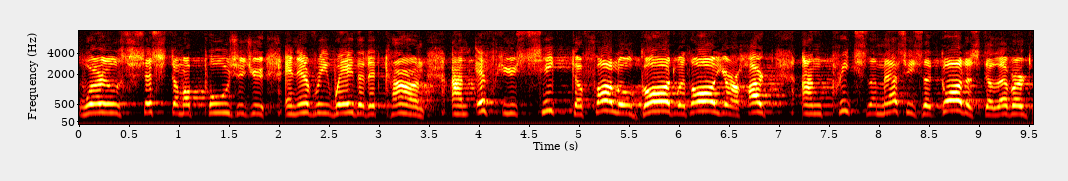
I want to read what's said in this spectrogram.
world system opposes you in every way that it can. And if you seek to follow God with all your heart and preach the message that God has delivered,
